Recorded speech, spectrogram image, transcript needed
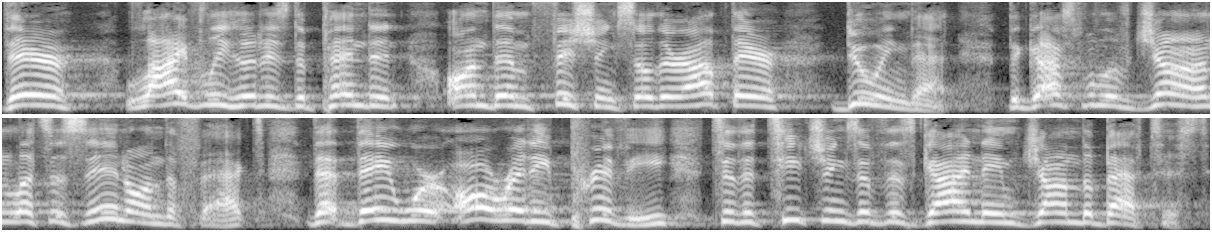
Their livelihood is dependent on them fishing, so they're out there doing that. The Gospel of John lets us in on the fact that they were already privy to the teachings of this guy named John the Baptist.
